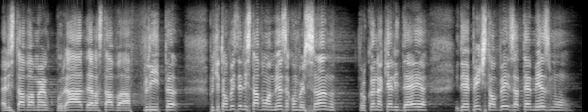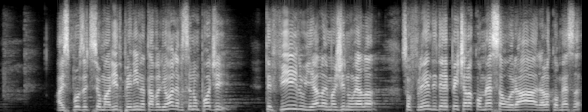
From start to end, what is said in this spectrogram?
ela estava amargurada, ela estava aflita, porque talvez eles estavam à mesa conversando, trocando aquela ideia, e de repente talvez até mesmo a esposa de seu marido, Penina, estava ali, olha, você não pode ter filho, e ela, imagino ela sofrendo, e de repente ela começa a orar, ela começa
